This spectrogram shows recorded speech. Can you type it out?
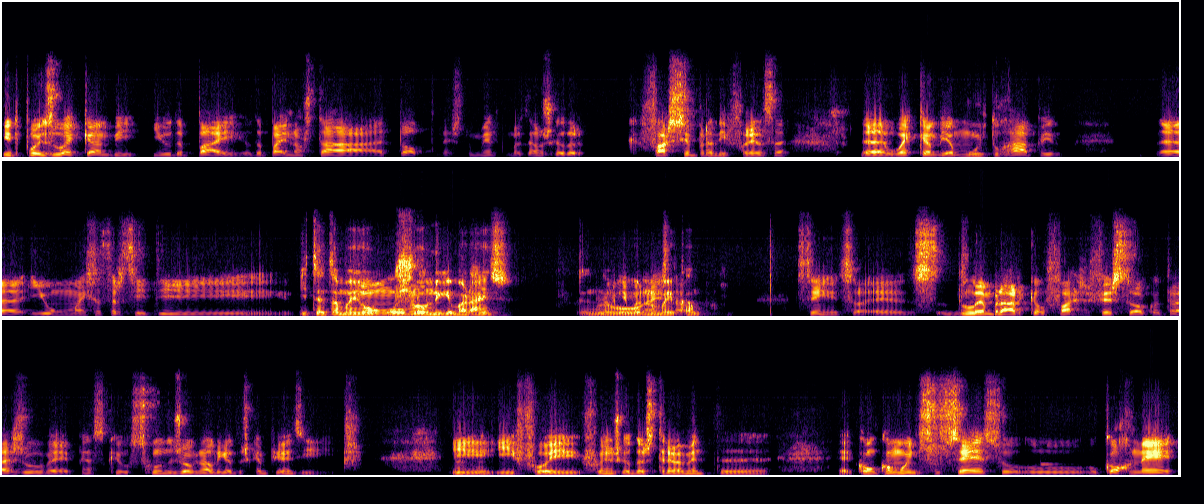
E depois o Ekambi e o Depay, o Depay não está a top neste momento, mas é um jogador que faz sempre a diferença. Uh, o Ekambi é muito rápido. Uh, e um Manchester City. E tem também o, o Bruno Guimarães no, Guimarães, no meio campo. Sim, é, de lembrar que ele faz, fez só contra a Juve, penso que o segundo jogo na Liga dos Campeões e, e, uhum. e foi, foi um jogador extremamente com, com muito sucesso. O, o Cornet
